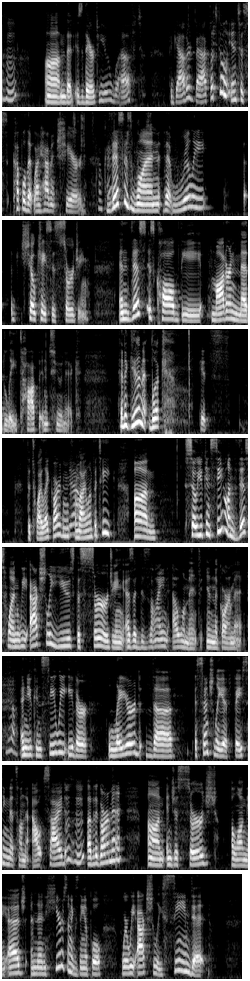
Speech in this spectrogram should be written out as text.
Um, that is there to your left. The gathered back. Let's go into a couple that I haven't shared. Okay. This is one that really uh, showcases serging. And this is called the Modern Medley Top and Tunic. And again, it- look, it's the Twilight Garden from Island Batik. Um, so you can see on this one, we actually use the serging as a design element in the garment. Yeah. And you can see we either layered the, essentially a facing that's on the outside Mm-hmm. of the garment um, and just serged along the edge. And then here's an example where we actually seamed it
